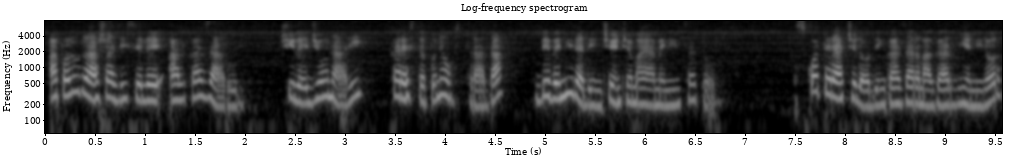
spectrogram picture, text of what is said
apărură așa zisele alcazaruri și legionarii, care stăpâneau strada, deveniră din ce în ce mai amenințători. Scoaterea celor din cazarma gardienilor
